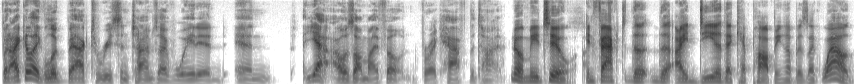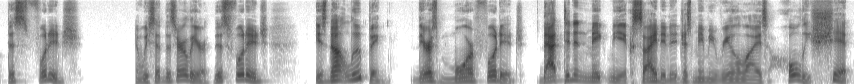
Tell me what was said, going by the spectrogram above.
but I can like look back to recent times I've waited and yeah, I was on my phone for like half the time. No, me too. In fact, the the idea that kept popping up is like, wow, this footage, and we said this earlier, this footage is not looping. There's more footage. That didn't make me excited. It just made me realize, holy shit,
